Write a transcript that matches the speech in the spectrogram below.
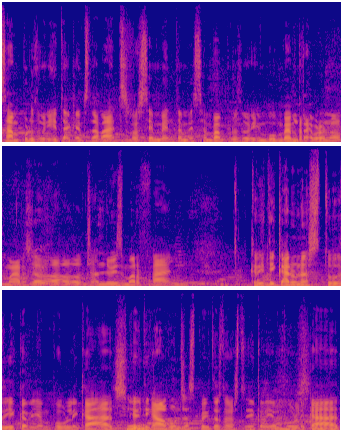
s'han produït aquests debats. Recentment també se'n va produir, un vam rebre en el marge del Joan Lluís Marfany, criticant un estudi que havíem publicat, Sí. sí. criticant alguns aspectes d'un estudi que havíem publicat.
